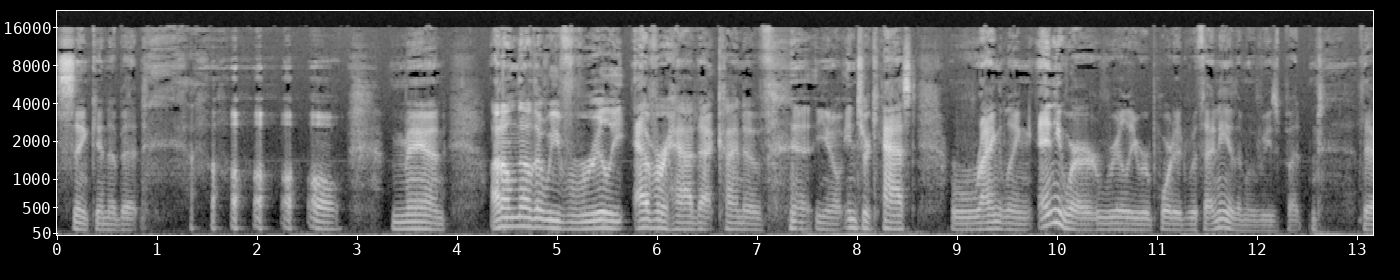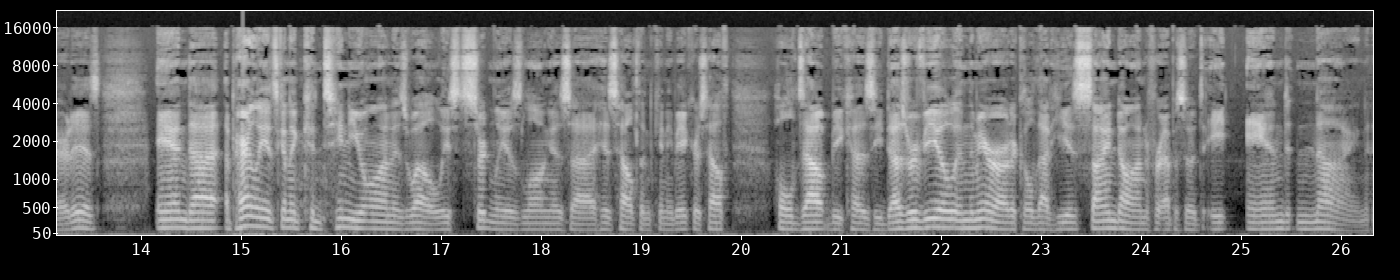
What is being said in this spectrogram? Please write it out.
sink in a bit. man, I don't know that we've really ever had that kind of, you know, intercast wrangling anywhere really reported with any of the movies, but there it is. And uh, apparently it's going to continue on as well, at least certainly as long as uh, his health and Kenny Baker's health holds out, because he does reveal in the Mirror article that he is signed on for episodes 8 and 9.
